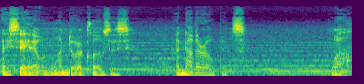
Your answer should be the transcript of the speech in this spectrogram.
They say that when one door closes, another opens. Well,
